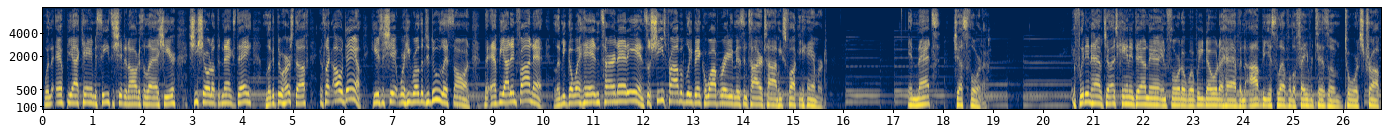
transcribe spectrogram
when the FBI came to seize the shit in August of last year, she showed up the next day looking through her stuff. It was like, oh, damn, here's the shit where he wrote the to do list on. The FBI didn't find that. Let me go ahead and turn that in. So she's probably been cooperating this entire time. He's fucking hammered. And that's just Florida. If we didn't have Judge Cannon down there in Florida, where we know to have an obvious level of favoritism towards Trump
